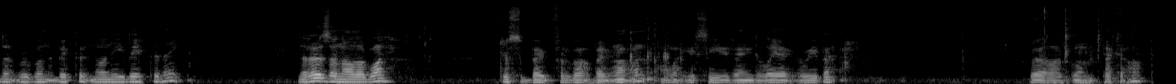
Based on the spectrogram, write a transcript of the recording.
that we're going to be putting on eBay tonight. There is another one. Just about forgot about that one. I'll let you see around the layout a wee bit. Well I'll go and pick it up.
